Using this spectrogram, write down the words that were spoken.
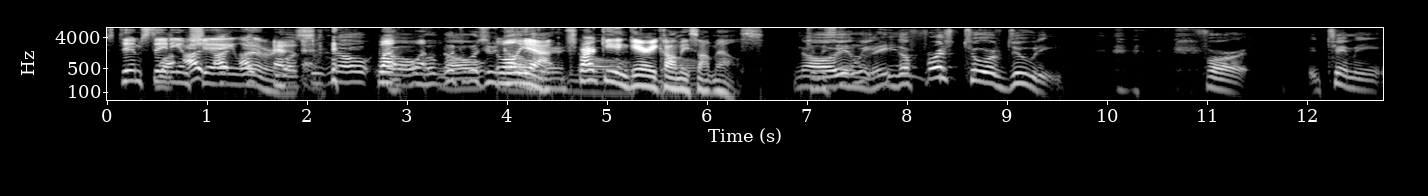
Stim Stadium Well, I- Shea, I- I- whatever. well, it is. see, no, Well, no, well, what- no, what you- Well, yeah, there. Sparky No, and Gary call me something else. No, Can we see it- it we- the first tour of duty for Timmy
